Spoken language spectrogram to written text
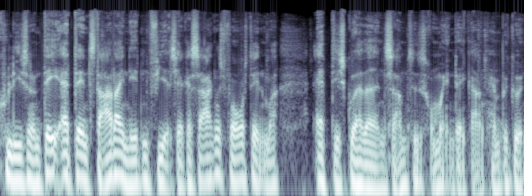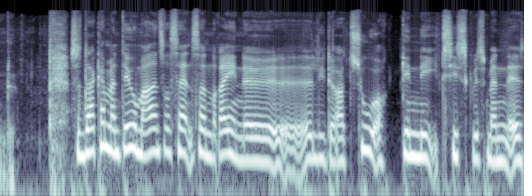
kulisserne, det at den starter i 1980. Jeg kan sagtens forestille mig, at det skulle have været en samtidsroman, dengang han begyndte. Så der kan man, det er jo meget interessant, sådan ren øh, litteraturgenetisk, hvis man øh,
